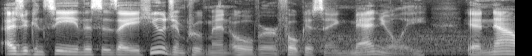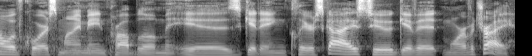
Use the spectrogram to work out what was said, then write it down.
As you can see, this is a huge improvement over focusing manually. And now, of course, my main problem is getting clear skies to give it more of a try.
